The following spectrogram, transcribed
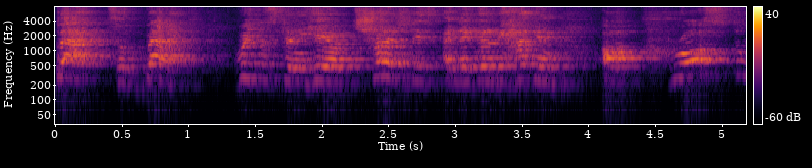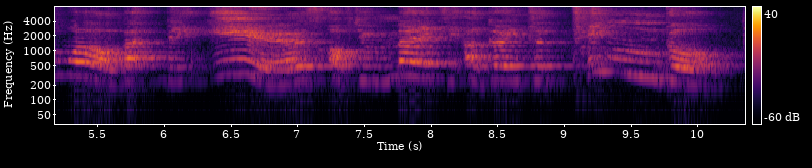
back to back. We're just going to hear of tragedies and they're going to be happening across the world that the ears of humanity are going to tingle.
